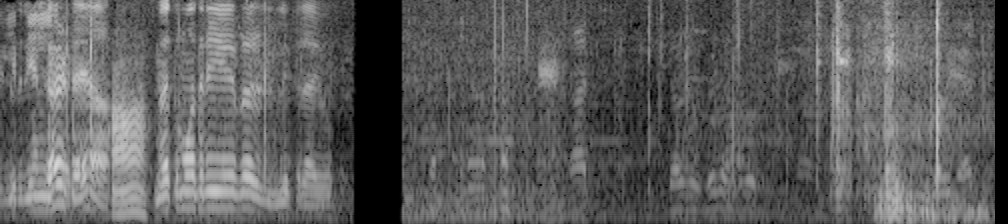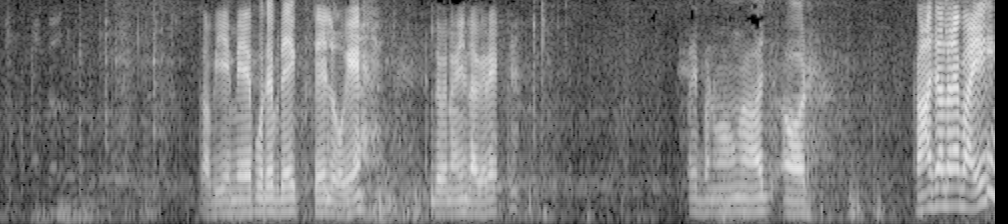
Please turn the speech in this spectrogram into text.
फिलिपियन शर्ट है यार। हाँ। मैं तो मोदरी ये पर लिख रहा हूँ। तो अब ये मेरे पूरे ब्रेक फेल हो गए दोनों ही लग रहे। अरे बनवाऊँगा आज और कहाँ चल रहा है भाई?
